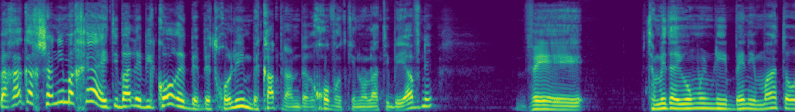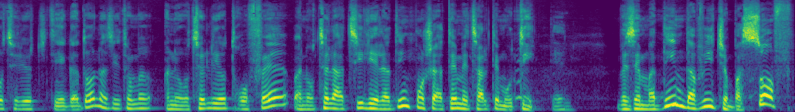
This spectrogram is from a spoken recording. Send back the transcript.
ואחר כך, שנים אחרי, הייתי בא לביקורת בבית חולים, בקפלן, ברחובות, כי נולדתי ביבנה. ותמיד היו אומרים לי, בני, מה אתה רוצה להיות שתהיה גדול? אז הייתי אומר, אני רוצה להיות רופא, ואני רוצה להציל ילדים כמו שאתם הצלתם אותי. כן. וזה מדהים, דוד, שבסוף,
